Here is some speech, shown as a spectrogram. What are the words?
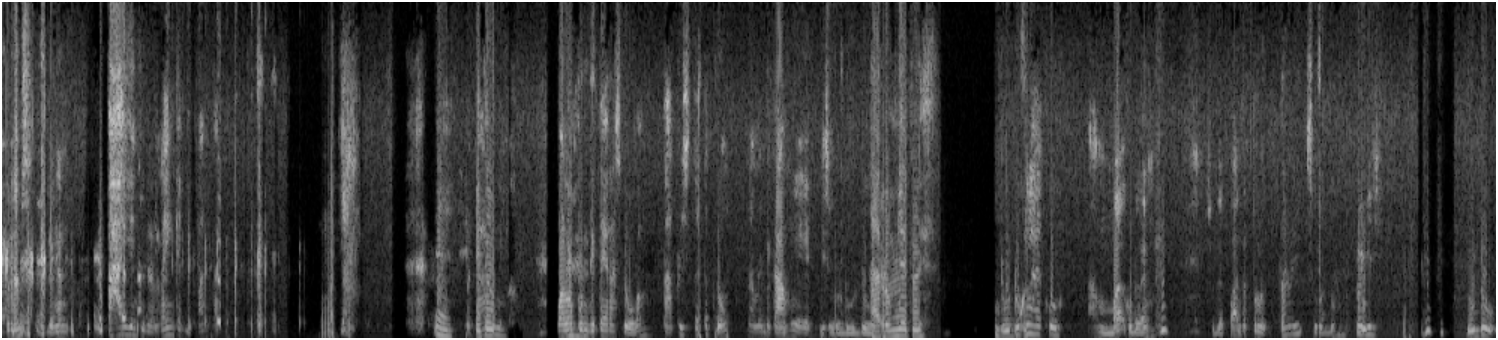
Terus dengan tai yang sudah lengket di pantat. Ih, nih walaupun di teras doang tapi tetep dong namanya bertamu ya kan disuruh duduk harumnya tulis. duduklah aku ama aku bilang sudah pantat tuh tai suruh duduk lagi duduk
